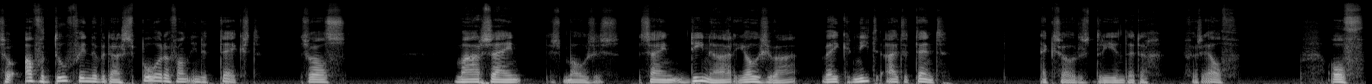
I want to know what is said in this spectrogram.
Zo af en toe vinden we daar sporen van in de tekst, zoals maar zijn, dus Mozes, zijn dienaar Jozua week niet uit de tent. Exodus 33, vers 11. Of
